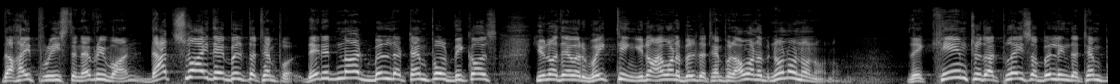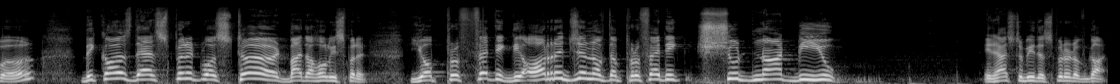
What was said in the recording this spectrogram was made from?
the high priest, and everyone, that's why they built the temple. They did not build a temple because, you know, they were waiting, you know, I want to build the temple. I want to. No, no, no, no, no. They came to that place of building the temple because their spirit was stirred by the Holy Spirit. Your prophetic, the origin of the prophetic should not be you, it has to be the Spirit of God.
